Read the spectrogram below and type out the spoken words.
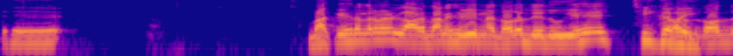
ਤੇ ਬਾਕੀ ਹਰਿੰਦਰ ਮੈਨੂੰ ਲੱਗਦਾ ਨਹੀਂ ਸੀ ਵੀ ਇੰਨਾ ਦੁੱਧ ਦੇ ਦੂਗੀ ਇਹ। ਠੀਕ ਆ ਬਾਈ। ਦੁੱਧ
